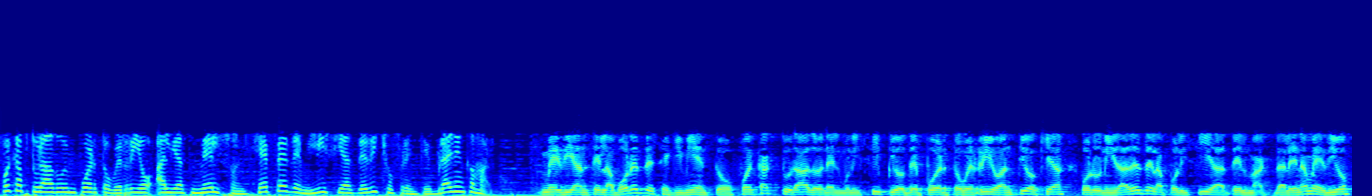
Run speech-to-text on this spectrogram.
fue capturado en Puerto Berrío alias Nelson, jefe de milicias de dicho frente, Brian Camargo. Mediante labores de seguimiento, fue capturado en el municipio de Puerto Berrío, Antioquia, por unidades de la policía del Magdalena Medio,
